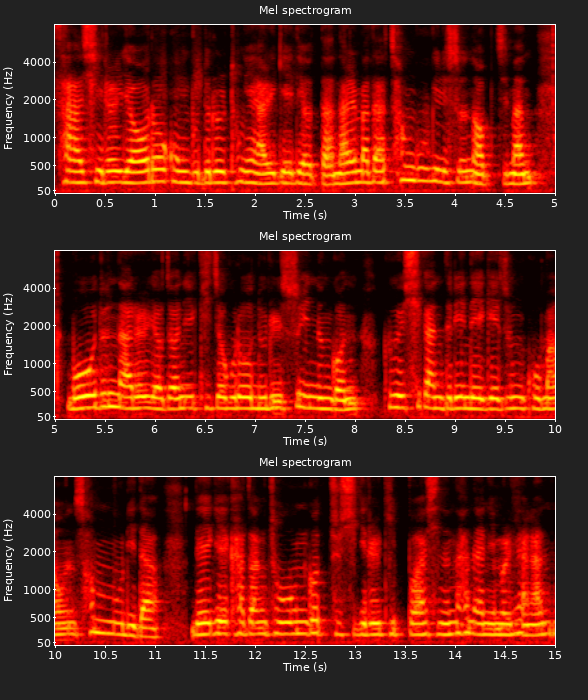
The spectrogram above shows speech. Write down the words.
사실을 여러 공부들을 통해 알게 되었다. 날마다 천국일 수는 없지만 모든 날을 여전히 기적으로 누릴 수 있는 건 그 시간들이 내게 준 고마운 선물이다. 내게 가장 좋은 것 주시기를 기뻐하시는 하나님을 향한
